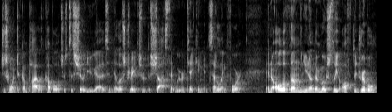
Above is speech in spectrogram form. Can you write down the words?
Just wanted to compile a couple just to show you guys and illustrate sort of the shots that we were taking and settling for. And all of them, you know, they're mostly off the dribble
